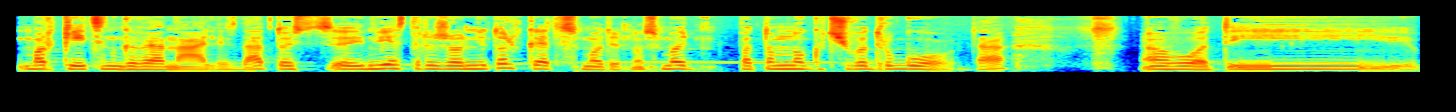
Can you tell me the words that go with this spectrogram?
маркетинговый анализ, да, то есть инвесторы же он не только это смотрят, но смотрят потом много чего другого, да, вот, и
